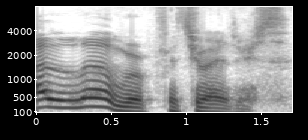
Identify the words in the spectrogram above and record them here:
I love refrigerators.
